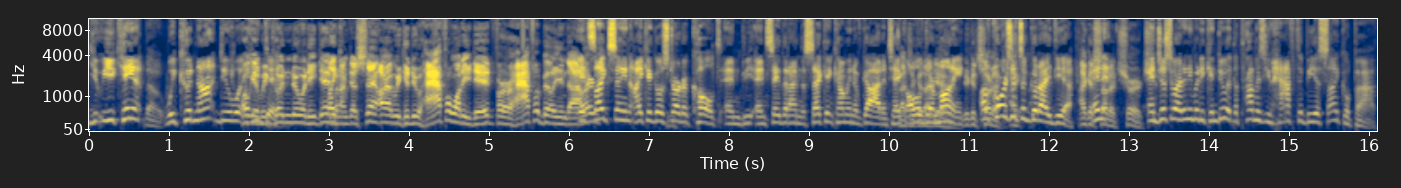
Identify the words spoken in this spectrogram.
You, you can't though. We could not do what Okay, he we did. couldn't do what he did, Like, but I'm just saying, all right, we could do half of what he did for half a billion dollars. It's like saying I could go start a cult and be and say that I'm the second coming of God and take That's all of their idea. money. You could start Of course, I- it's a good idea. I could And start a church. and just about anybody can do it. The problem is you have to be a psychopath.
